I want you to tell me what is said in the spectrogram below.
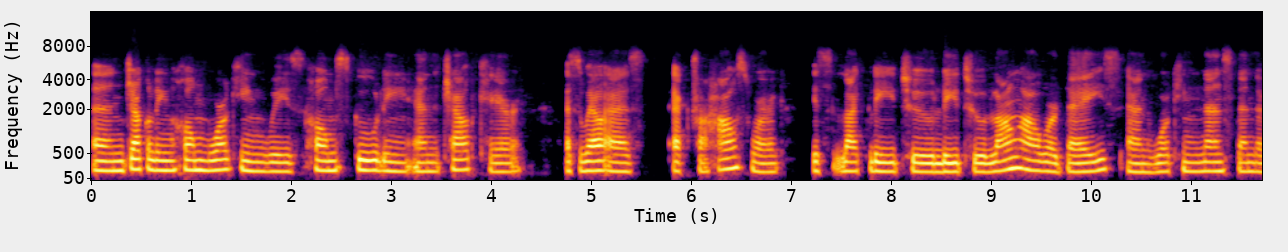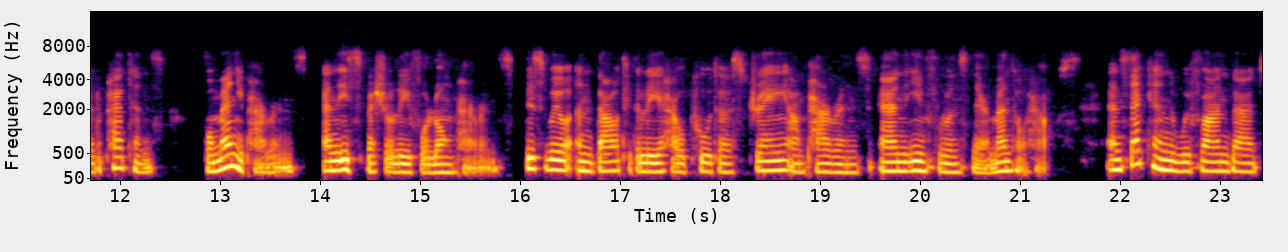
and juggling home working with homeschooling and childcare, as well as extra housework is likely to lead to long hour days and working non-standard patterns for many parents, and especially for lone parents. This will undoubtedly have put a strain on parents and influence their mental health. And second, we find that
